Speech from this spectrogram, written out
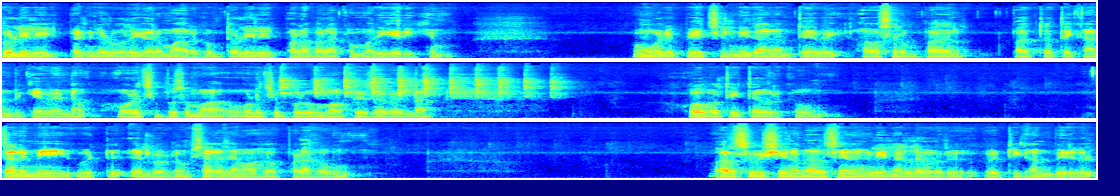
தொழிலில் பெண்கள் உதவிகரமாக இருக்கும் தொழிலில் பணப்பழக்கம் அதிகரிக்கும். உங்களுடைய பேச்சில் நிதானம் தேவை அவசரம் பத பத்தத்தை காண்பிக்க வேண்டாம் உணர்ச்சி புசமாக உணர்ச்சி பூர்வமாக பேச வேண்டாம். கோபத்தை தவிர்க்கவும் தனிமையை விட்டு எல்லோரிடம் சகஜமாக பழகவும். அரசு விஷயங்கள் அரசியலங்களில் நல்ல ஒரு வெற்றி காண்பீர்கள்.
